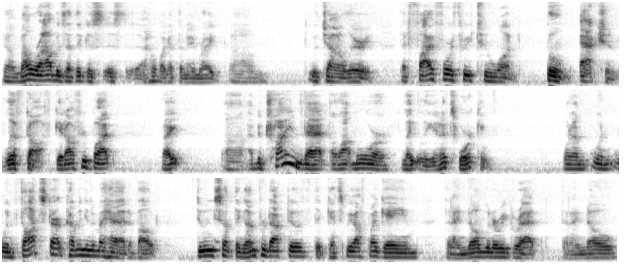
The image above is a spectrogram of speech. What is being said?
you know, Mel Robbins, I think is, is I hope I got the name right um, with John O'Leary. That five, four, three, two, one boom, action, lift off, get off your butt, right? Uh, I've been trying that a lot more lately, and it's working. When I'm when when thoughts start coming into my head about doing something unproductive that gets me off my game, that I know I'm going to regret, that I know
